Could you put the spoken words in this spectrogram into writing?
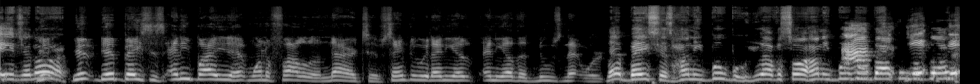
Agent their, Orange. their- their base is anybody that want to follow a narrative. Same thing with any oth- any other news network. Their base is Honey Boo Boo. You ever saw Honey Boo Boo back in yeah, the day? there,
